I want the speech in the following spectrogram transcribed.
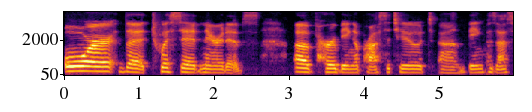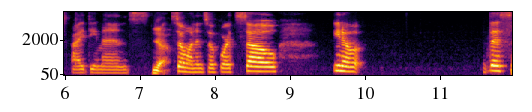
or the twisted narratives of her being a prostitute, um, being possessed by demons, Yeah. so on and so forth. So, you know, this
